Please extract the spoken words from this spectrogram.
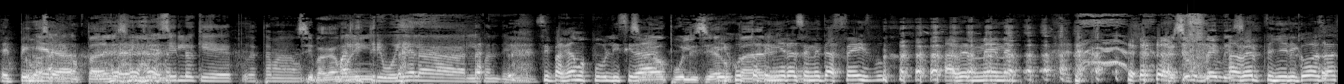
El Piñera. compadre, Hay que decirlo que puta, está más, Si mal distribuida la, la pandemia. Si pagamos publicidad. Si pagamos publicidad, y justo compadre. Piñera se mete a Facebook a ver memes, A ver, memes. a ver piñericosas.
